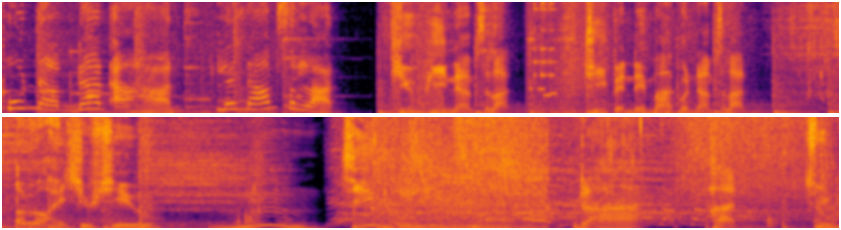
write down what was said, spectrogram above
ผู้นำด้านอาหารและน้ำสลัดคิวพีน้ำสลัดที่เป็นได้มากกว่าน้ำสลัด อร่อยชิวๆอืมจิ้ม ราดผัด จุ่ม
